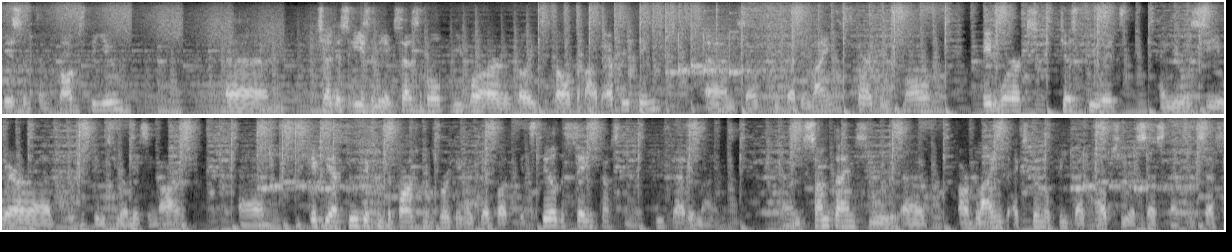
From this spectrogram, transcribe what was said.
listens and talks to you. Um, chat is easily accessible. People are going to talk about everything. Um, so keep that in mind. Starting small, it works. Just do it, and you will see where uh, the things you are missing are. Um, if you have two different departments working on chatbot, it's still the same customer. Keep that in mind. Um, sometimes you uh, are blind. External feedback helps you assess that success.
